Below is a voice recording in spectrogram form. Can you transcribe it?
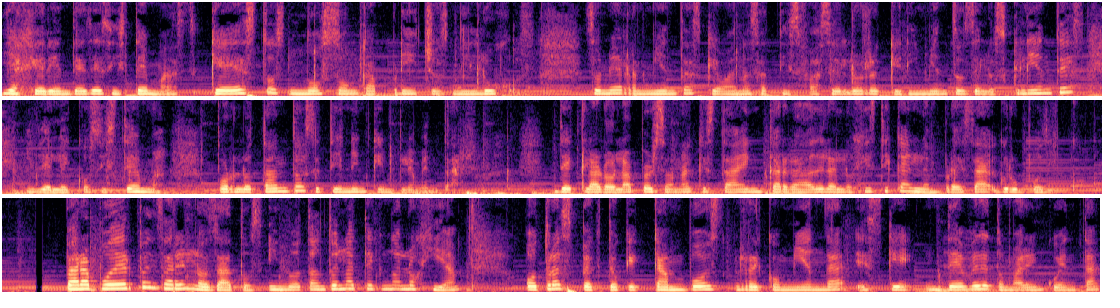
y a gerentes de sistemas que estos no son caprichos ni lujos, son herramientas que van a satisfacer los requerimientos de los clientes y del ecosistema, por lo tanto se tienen que implementar, declaró la persona que está encargada de la logística en la empresa Grupo Dico. Para poder pensar en los datos y no tanto en la tecnología, otro aspecto que Campos recomienda es que debe de tomar en cuenta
